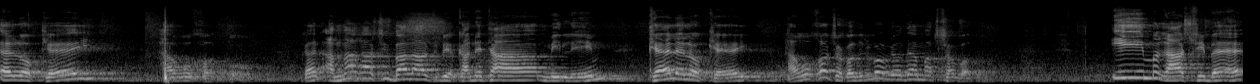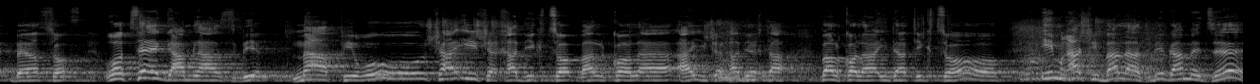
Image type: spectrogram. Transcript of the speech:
אלוקי הרוחות. כן? מה רש"י בא להסביר? כאן את המילים, כל אלוקי הרוחות, שהקודש ברוך הוא יודע מחשבות. אם רש"י בסוף רוצה גם להסביר מה הפירוש האיש אחד יקצוב ועל כל האיש אחד יחטא ועל כל העדה תקצוב. אם רש"י בא להסביר גם את זה,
